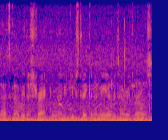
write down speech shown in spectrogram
That's got to be distracting that he keeps taking a knee every time he throws.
